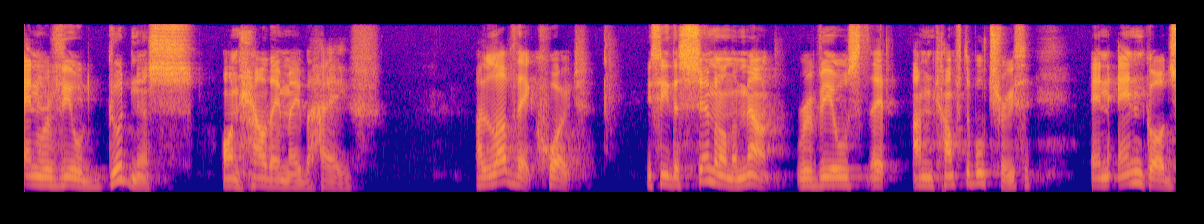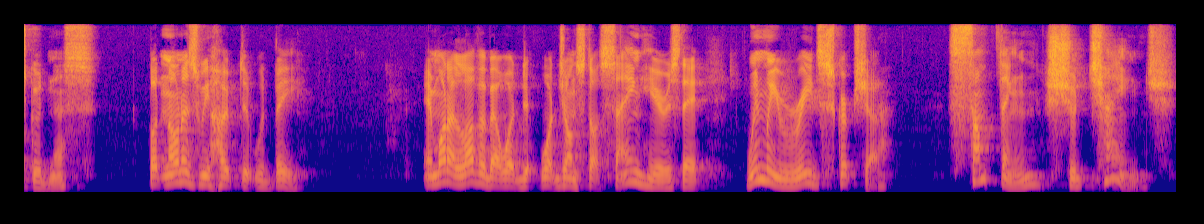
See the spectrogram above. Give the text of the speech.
and revealed goodness on how they may behave. I love that quote. You see, the Sermon on the Mount reveals that uncomfortable truth and, and God's goodness but not as we hoped it would be. And what I love about what, what John Stott's saying here is that when we read scripture, something should change.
